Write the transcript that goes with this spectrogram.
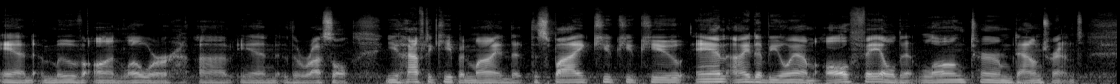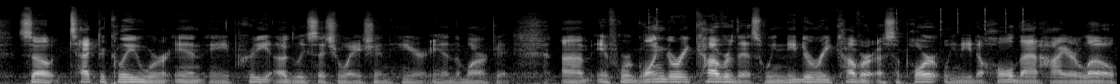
and move on lower um, in the Russell. You have to keep in mind that the SPY, QQQ, and IWM all failed at long-term downtrends. So technically, we're in a pretty ugly situation here in the market. Um, if we're going to recover this, we need to recover a support. We need to hold that higher low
